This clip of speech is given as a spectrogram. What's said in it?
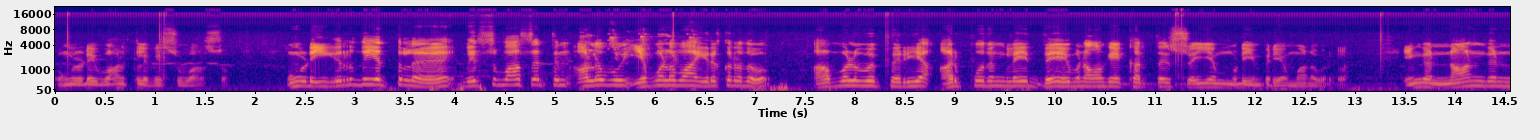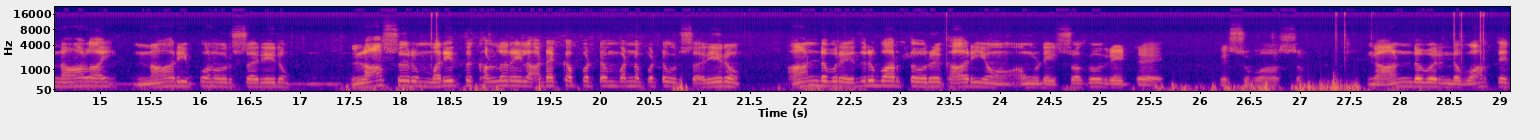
உங்களுடைய வாழ்க்கையில் விசுவாசம். உங்களுடைய இருதயத்தில் விசுவாசத்தின் அளவு எவ்வளவா இருக்கிறதோ அவ்வளவு பெரிய அற்புதங்களை தேவனாகிய கர்த்தர் செய்ய முடியும் பிரியமானவர்களே. இங்க நான்கு நாளாய் நாரி போன ஒரு சரீரம். லாசரு மறித்து கல்லறையில் அடக்கப்பட்டம் பண்ணப்பட்ட ஒரு சரீரம். ஆண்டவர் எதிர்பார்த்த ஒரு காரியம் அவங்களுடைய சகோதரிட்ட விசுவாசம். இங்க ஆண்டவர் இந்த வார்த்தை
